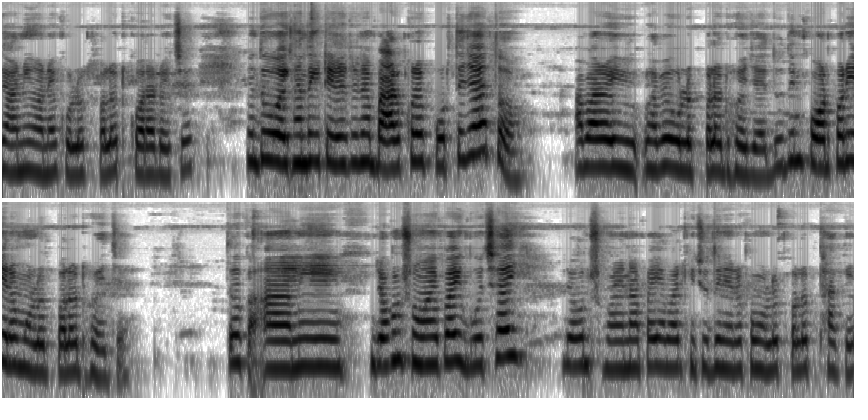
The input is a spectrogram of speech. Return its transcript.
জানি অনেক ওলট পালট করা রয়েছে, কিন্তু ওইখান থেকে টেনে টেনে বার করে পড়তে যায় তো? আবার ওইভাবে ওলট পালট হয়ে যায়। দুদিন পর পরই এরকম ওলট পালট হয়ে যায়। তো আমি যখন সময় পাই গোছাই, যখন সময় না পাই আবার কিছুদিন এরকম ওলট পালট থাকে।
